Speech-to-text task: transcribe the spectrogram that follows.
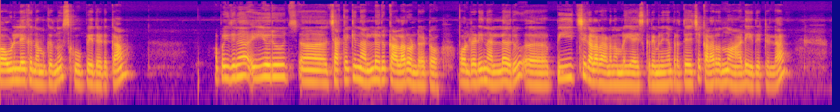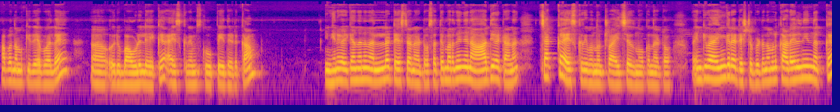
ബൗളിലേക്ക് നമുക്കൊന്ന് സ്കൂപ്പ് ചെയ്തെടുക്കാം. അപ്പോൾ ഇതിന് ഈ ഒരു ചക്കയ്ക്ക് നല്ലൊരു കളറുണ്ട് കേട്ടോ. ഓൾറെഡി നല്ലൊരു പീച്ച് കളറാണ് നമ്മൾ ഈ ഐസ്ക്രീമിന് ഞാൻ പ്രത്യേകിച്ച് കളറൊന്നും ആഡ് ചെയ്തിട്ടില്ല. അപ്പോൾ നമുക്കിതേപോലെ ഒരു ബൗളിലേക്ക് ഐസ്ക്രീം സ്കൂപ്പ് ചെയ്തെടുക്കാം. ഇങ്ങനെ കഴിക്കാൻ തന്നെ നല്ല ടേസ്റ്റാണ് കേട്ടോ. സത്യം പറഞ്ഞാൽ ഞാൻ ആദ്യമായിട്ടാണ് ചക്ക ഐസ്ക്രീം ഒന്ന് ട്രൈ ചെയ്ത് നോക്കുന്നത് കേട്ടോ. എനിക്ക് ഭയങ്കരമായിട്ട് ഇഷ്ടപ്പെട്ടു. നമ്മൾ കടയിൽ നിന്നൊക്കെ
